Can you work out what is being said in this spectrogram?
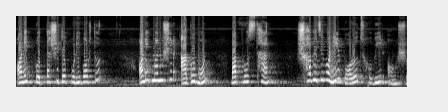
অনেক প্রত্যাশিত পরিবর্তন, অনেক মানুষের আগমন বা প্রস্থান সবে জীবনের বড় ছবির অংশ।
